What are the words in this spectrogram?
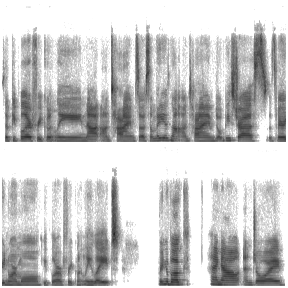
so people are frequently not on time. So if somebody is not on time, don't be stressed. It's very normal. People are frequently late. Bring a book, hang out, enjoy.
